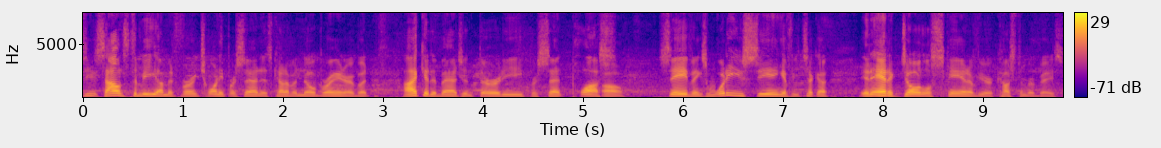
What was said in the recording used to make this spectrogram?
it sounds to me, I'm inferring 20% is kind of a no-brainer, but I could imagine 30% plus Oh. savings. What are you seeing if you took a, an anecdotal scan of your customer base?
